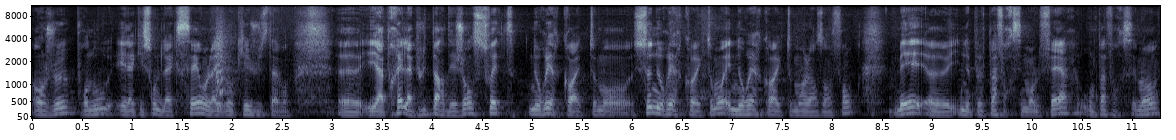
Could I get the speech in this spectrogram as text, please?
enjeu pour nous est la question de l'accès, on l'a évoqué juste avant. Euh, et après, la plupart des gens souhaitent nourrir correctement, se nourrir correctement et nourrir correctement leurs enfants, mais ils ne peuvent pas forcément le faire, ou pas forcément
